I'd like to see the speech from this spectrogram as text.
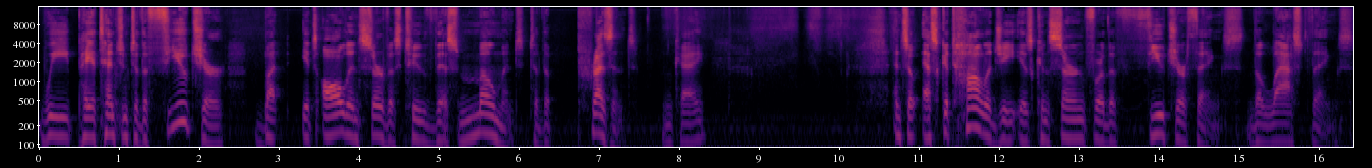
we pay attention to the future, but it's all in service to this moment, to the present. Okay? And so eschatology is concerned for the future things, the last things.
